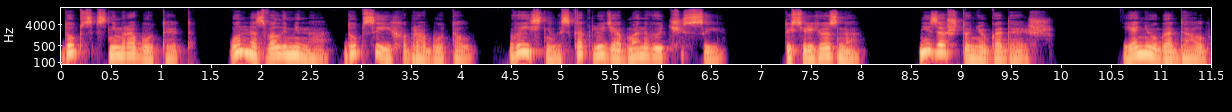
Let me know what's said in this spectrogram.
Добс с ним работает. Он назвал имена, Добс и их обработал. Выяснилось, как люди обманывают часы. Ты серьезно? Ни за что не угадаешь. Я не угадал.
